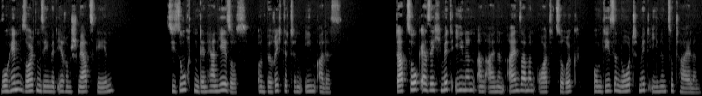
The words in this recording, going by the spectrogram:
Wohin sollten sie mit ihrem Schmerz gehen? Sie suchten den Herrn Jesus und berichteten ihm alles. Da zog er sich mit ihnen an einen einsamen Ort zurück, um diese Not mit ihnen zu teilen.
